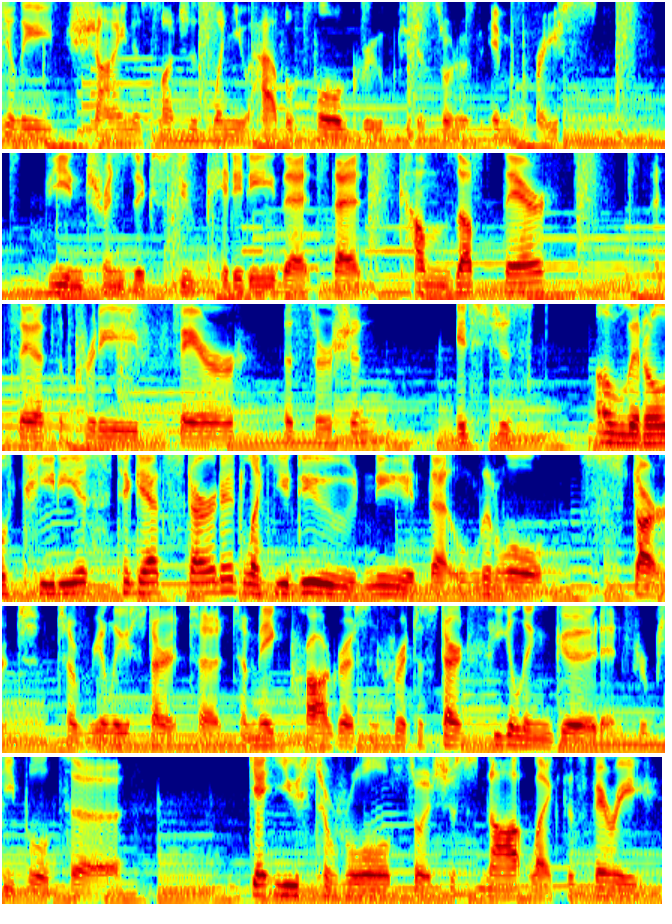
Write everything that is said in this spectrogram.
really shine as much as when you have a full group to just sort of embrace the intrinsic stupidity that that comes up there. I'd say that's a pretty fair assertion. It's just a little tedious to get started. Like you do need that little start to really start to to make progress and for it to start feeling good and for people to get used to rules so it's just not like this very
